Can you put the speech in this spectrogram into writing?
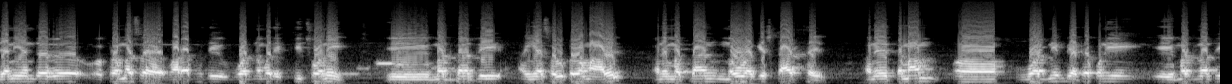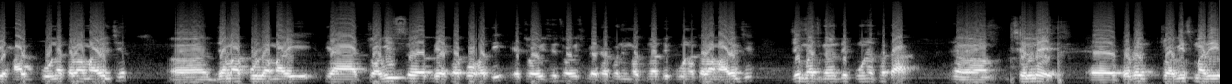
જેની અંદર ક્રમશઃ વારાફરતી વોર્ડ નંબર એક થી છ ની મતગણતરી અહીંયા શરૂ કરવામાં આવેલ અને મતદાન નવ વાગે સ્ટાર્ટ થયેલ. અને તમામ વોર્ડની બેઠકોની મતગણતરી હાલ પૂર્ણ કરવામાં આવેલ છે. જેમાં કુલ અમારી ત્યાં ચોવીસ બેઠકો હતી. એ ચોવીસે ચોવીસ બેઠકોની મતગણતરી પૂર્ણ કરવામાં આવેલ છે. જે મતગણતરી પૂર્ણ થતા છેલ્લે ટોટલ ચોવીસમાંથી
